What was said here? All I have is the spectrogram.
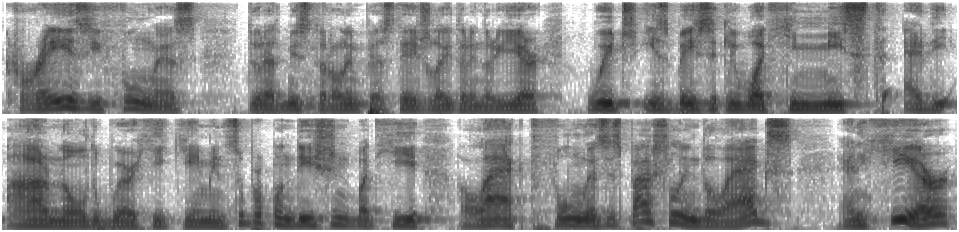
crazy fullness to that Mr. Olympia stage later in the year, which is basically what he missed at the Arnold, where he came in super conditioned, but he lacked fullness, especially in the legs. And here,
